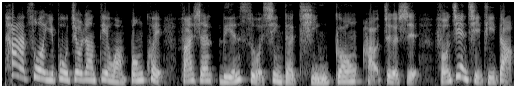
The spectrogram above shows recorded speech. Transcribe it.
踏错一步就让电网崩溃，发生连锁性的停工。好，这个是冯建起提到。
